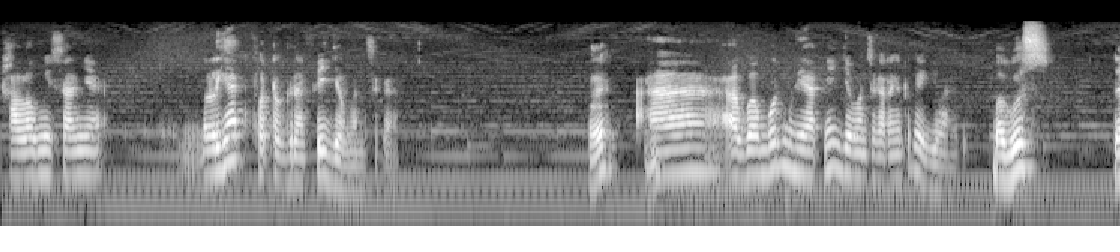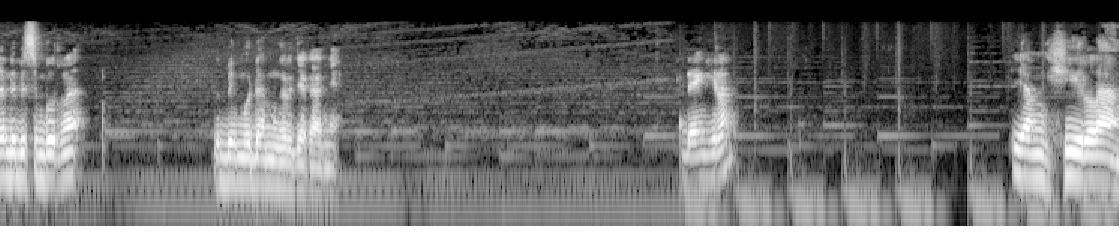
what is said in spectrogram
Kalau misalnya melihat fotografi zaman sekarang, Eh? ah, Abang Bun melihatnya zaman sekarang itu kayak gimana? bagus dan lebih sempurna, lebih mudah mengerjakannya. Ada yang hilang? Yang hilang,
